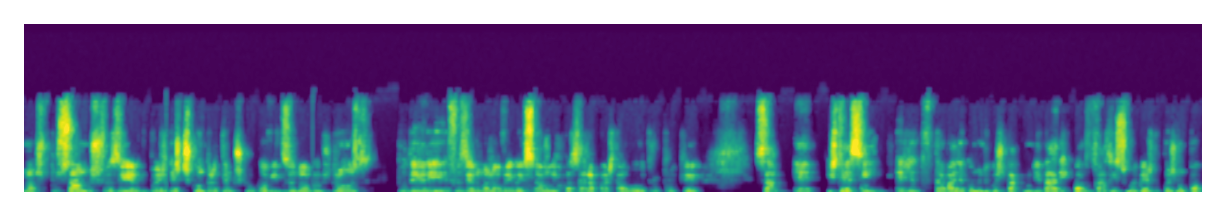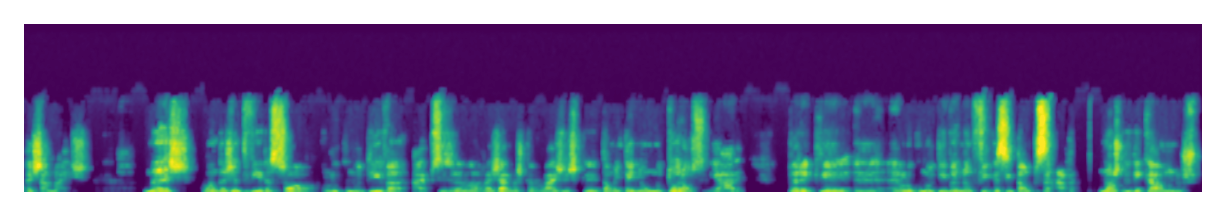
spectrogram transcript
nós possamos fazer, depois destes contratempos que o Covid-19 nos trouxe, poder fazer uma nova eleição e passar a pasta ao outro, porque, sabe, é, isto é assim, a gente trabalha com muito gosto para a comunidade e quando faz isso uma vez, depois não pode deixar mais. Mas quando a gente vira só locomotiva, é preciso arranjar umas carruagens que também tenham um motor auxiliar para que eh, a locomotiva não fique assim tão pesada nós dedicámos-nos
